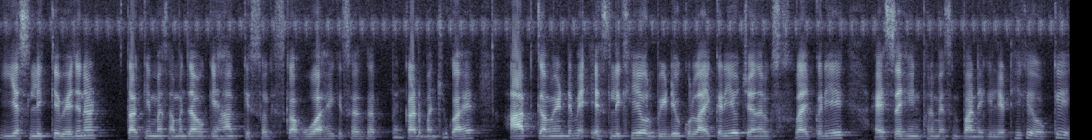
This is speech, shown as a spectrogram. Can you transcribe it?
यस लिख के भेजना, ताकि मैं समझ जाऊँ कि हाँ किसका किसका हुआ है, किसका किसका पैन कार्ड बन चुका है। आप कमेंट में एस लिखिए और वीडियो को लाइक करिए और चैनल को सब्सक्राइब करिए, ऐसे ही इन्फॉर्मेशन पाने के लिए, ठीक है? ओके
